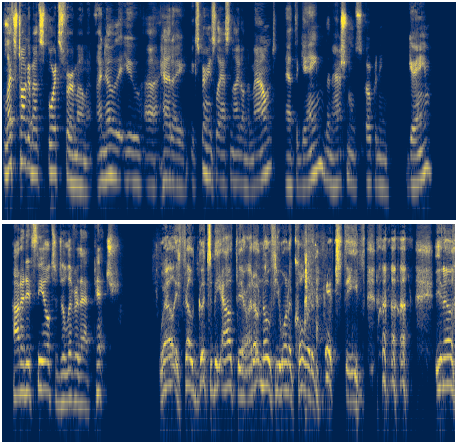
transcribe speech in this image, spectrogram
Let's talk about sports for a moment. I know that you uh, had a experience last night on the mound at the game, the Nationals opening game. How did it feel to deliver that pitch? Well, it felt good to be out there. I don't know if you want to call it a pitch, Steve. you know,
